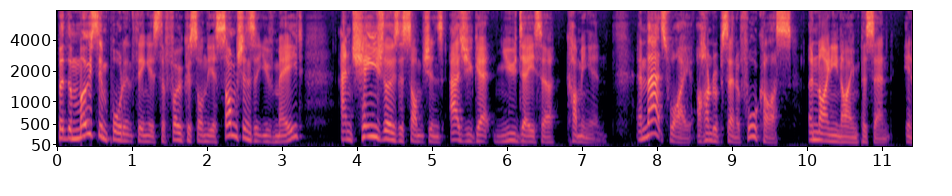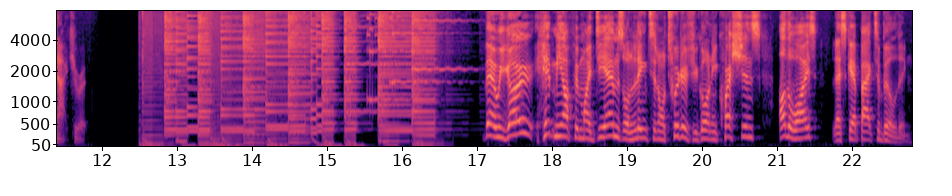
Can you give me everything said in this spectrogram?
But the most important thing is to focus on the assumptions that you've made and change those assumptions as you get new data coming in. And that's why 100% of forecasts are 99% inaccurate. There we go. Hit me up in my DMs on LinkedIn or Twitter if you've got any questions. Otherwise, let's get back to building.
